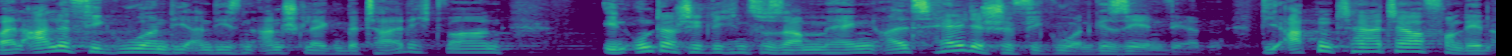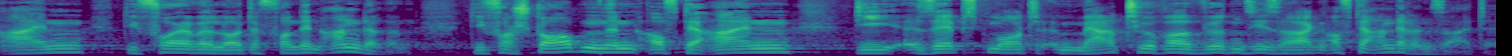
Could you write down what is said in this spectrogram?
Weil alle Figuren, die an diesen Anschlägen beteiligt waren, in unterschiedlichen Zusammenhängen als heldische Figuren gesehen werden. Die Attentäter von den einen, die Feuerwehrleute von den anderen. Die Verstorbenen auf der einen, die Selbstmordmärtyrer, würden Sie sagen, auf der anderen Seite.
